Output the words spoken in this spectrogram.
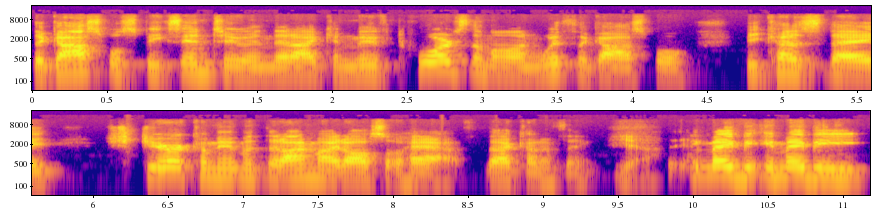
the gospel speaks into and that I can move towards them on with the gospel because they share a commitment that I might also have, that kind of thing. Yeah. It may be it may be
